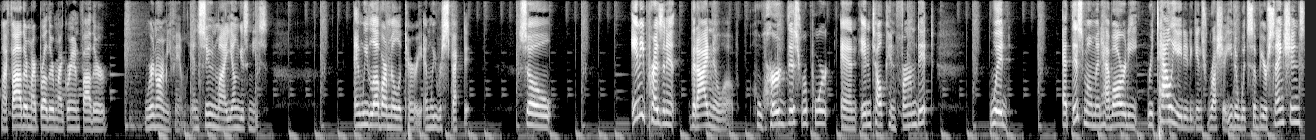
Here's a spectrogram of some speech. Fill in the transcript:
My father, my brother, my grandfather, we're an army family, and soon my youngest niece. And we love our military and we respect it. So, any president that I know of who heard this report and Intel confirmed it would, at this moment, have already retaliated against Russia, either with severe sanctions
